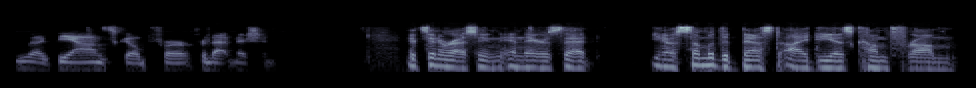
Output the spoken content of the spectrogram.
like beyond scope for, for that mission. It's interesting. And there's that, you know, some of the best ideas come from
